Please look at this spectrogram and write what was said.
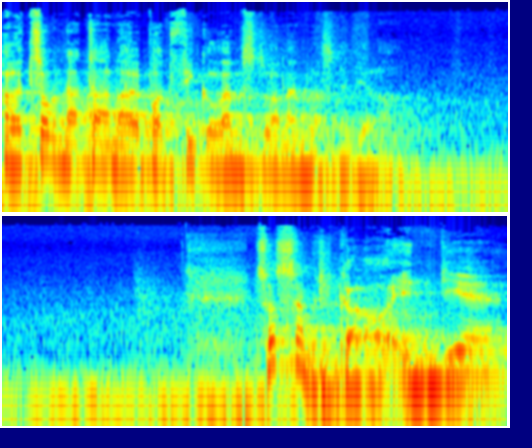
Ale co Natánael pod fikovým stromem vlastně dělal? Co jsem říkal o Indie,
